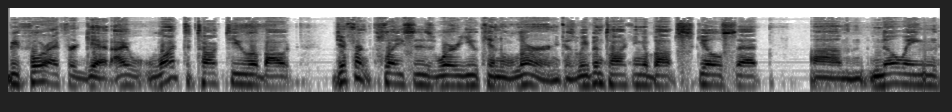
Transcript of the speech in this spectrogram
Before I forget, I want to talk to you about different places where you can learn because we've been talking about skill set, um, knowing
